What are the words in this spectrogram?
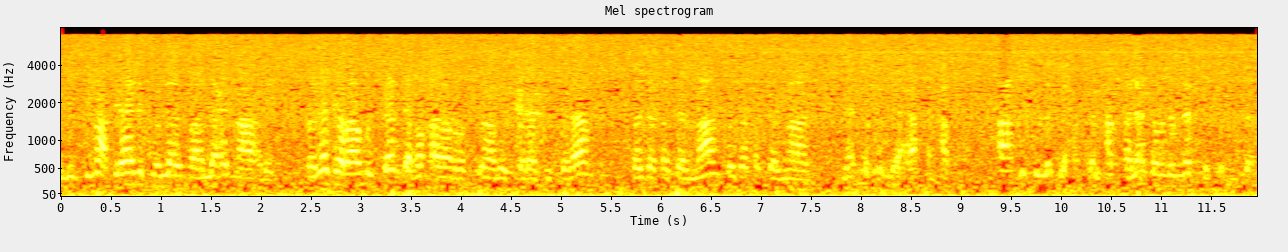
الاجتماع بأهلك واللعب مع أهلك. فذكر أبو الدرداء فقال الرسول عليه الصلاة والسلام صدق سلمان صدق سلمان لأن كل حق حق أعطي كل ذي حق حقه لا تظلم نفسك الانسان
